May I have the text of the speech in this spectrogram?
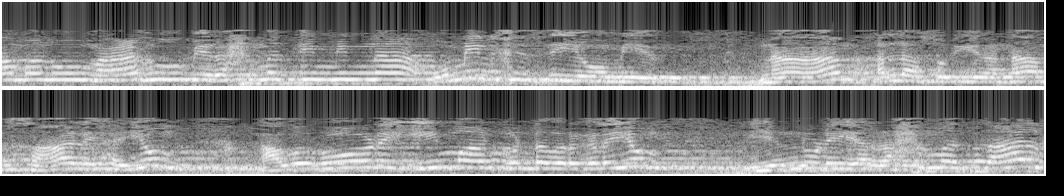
ஆமனு மஹூபி ரஹ்மத்தி மின்னா. உமின் ஹிசி ஓமீர் நாம் அல்லாஹ் சொல்லி சொல்கிறான் நாம் சாலிகையும் அவரோடு ஈமான் கொண்டவர்களையும் என்னுடைய ரஹ்மத்தால்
